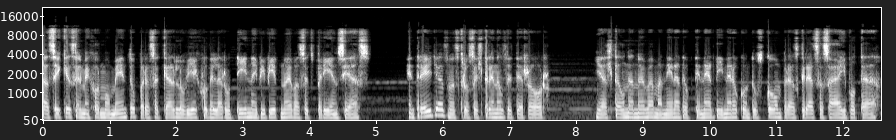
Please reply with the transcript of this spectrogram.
así que es el mejor momento para sacar lo viejo de la rutina y vivir nuevas experiencias, entre ellas nuestros estrenos de terror, y hasta una nueva manera de obtener dinero con tus compras gracias a iBota.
